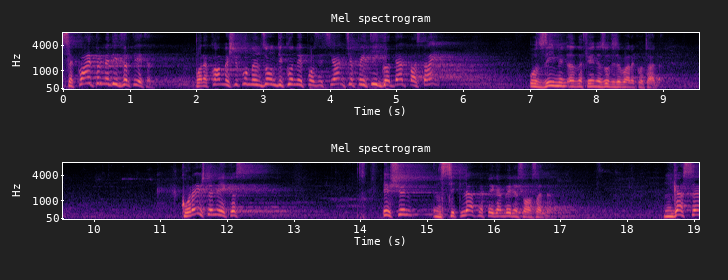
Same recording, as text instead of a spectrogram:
S'e ka ai për me ditë vërtetën, por e ka me shiku me nxon dikun në pozicion që pe t'i godet pastaj, udhëzimin edhe fenë e Zotit tebareke ue teala. Kurejshët e Mekës, ishin në siklet me pejgamberin salallahu alejhi ue selem. Ngase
